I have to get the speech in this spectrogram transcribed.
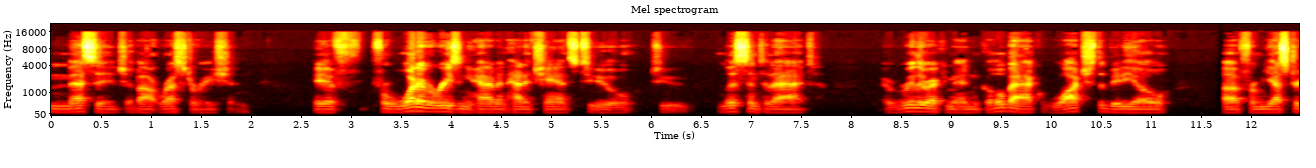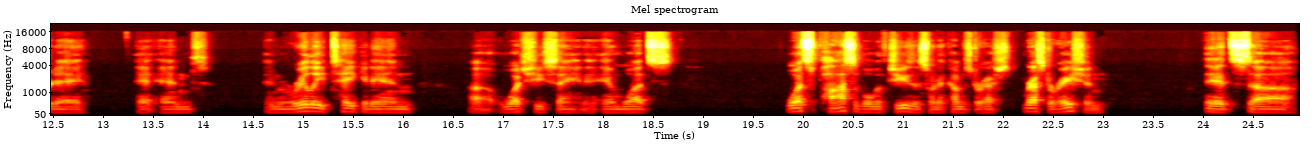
message about restoration. If for whatever reason you haven't had a chance to to listen to that I really recommend go back, watch the video uh, from yesterday, and and really take it in uh, what she's saying and what's what's possible with Jesus when it comes to rest- restoration. It's uh,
